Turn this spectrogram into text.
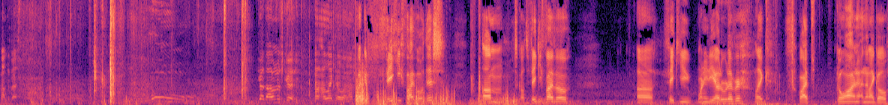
Not the best. Yeah, that one was good. I, I like that one. If I could fakey 5 this, um, what's it called? Fakey 5 uh fakey 180 out or whatever like where i go on and then i go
